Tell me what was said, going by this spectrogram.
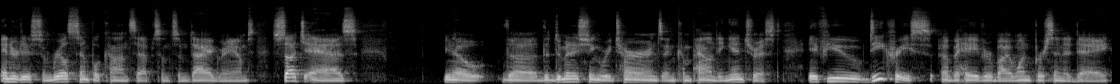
introduce some real simple concepts and some diagrams, such as you know the the diminishing returns and compounding interest. If you decrease a behavior by one percent a day,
